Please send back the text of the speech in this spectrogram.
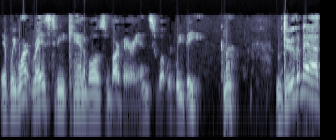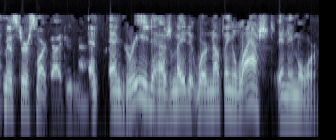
If we weren't raised to be cannibals and barbarians, what would we be? Come on, do the math, Mister Smart Guy. Do the math. And and greed has made it where nothing lasts anymore.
